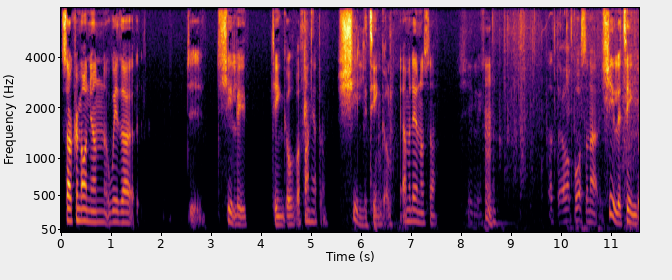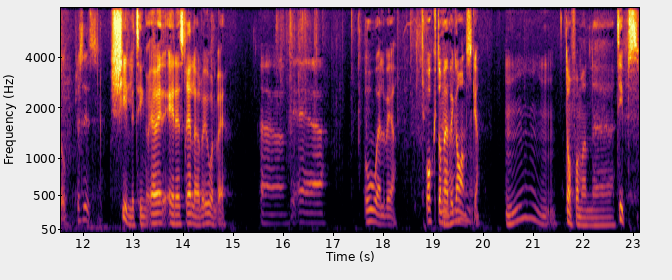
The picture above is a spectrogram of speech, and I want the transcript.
Sour cream onion with a chili tingle. Vad fan heter de? Chili tingle. Ja, men det är någon så. Chili. Hmm. Att jag har på sån här. Chili tingle, precis. Chili tingle. Ja, Är är det Estrella eller OLV? Eh, det är OLV. Och de är Ah. veganska. Mm. De får man, eh, Tips.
